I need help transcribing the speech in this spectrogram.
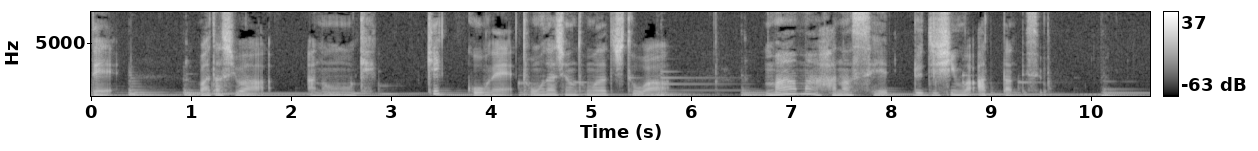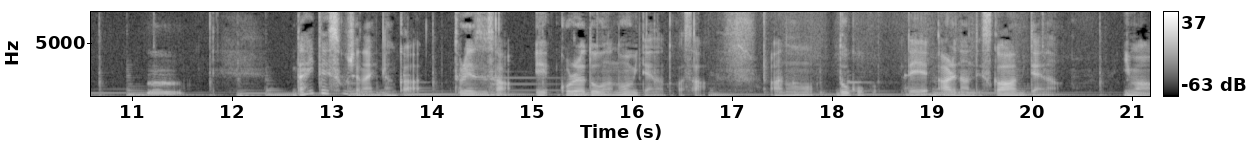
で私はあのーけ結構ね友達の友達とはまあまあ話せる自信はあったんですようん。大体そうじゃない？なんかとりあえずさ「えこれはどうなの?」みたいなとかさ「あのどこであれなんですか?」みたいな「今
